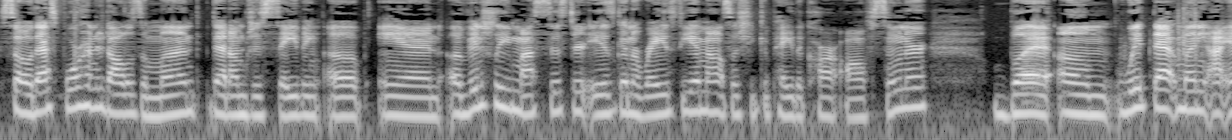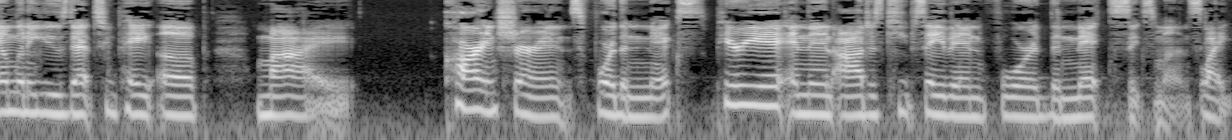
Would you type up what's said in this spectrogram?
So that's $400 a month that I'm just saving up. And eventually my sister is going to raise the amount so she could pay the car off sooner. But um, with that money, I am going to use that to pay up my car insurance for the next period. And then I'll just keep saving for the next six months. Like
